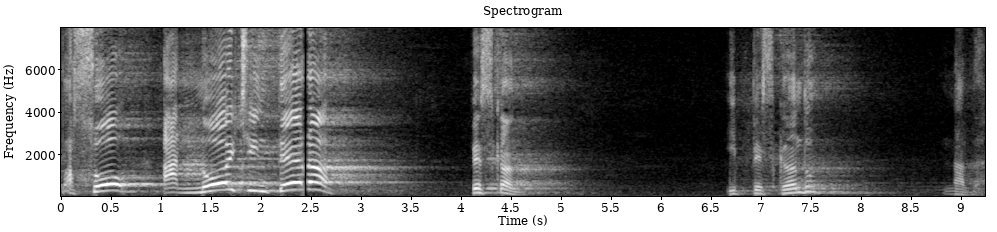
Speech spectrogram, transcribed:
passou a noite inteira pescando. E pescando nada.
